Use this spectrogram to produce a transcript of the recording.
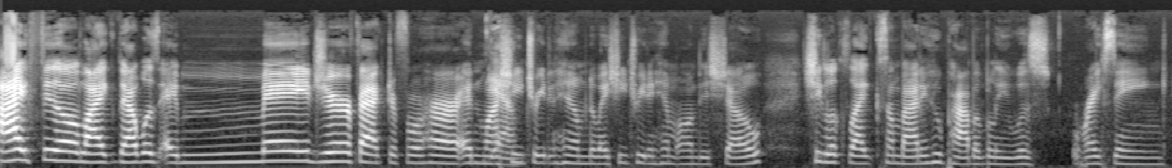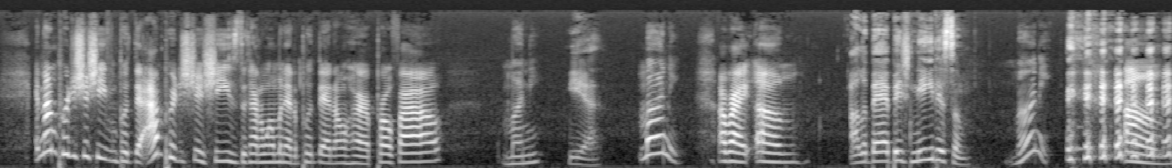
I feel like that was a major factor for her and why Yeah. she treated him the way she treated him on this show. She looks like somebody who probably was racing. And I'm pretty sure she even put that. I'm pretty sure she's the kind of woman that'll put that on her profile. Money. Yeah. Money. All right. Um, All a bad bitch need is some. money. um,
